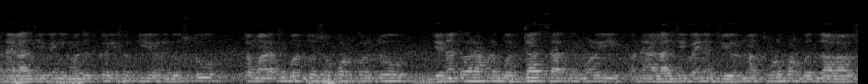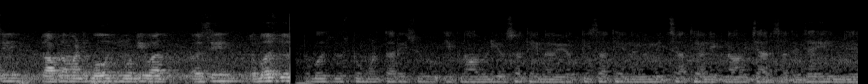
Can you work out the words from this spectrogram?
અને લાલજીભાઈની મદદ કરી શકીએ. અને દોસ્તો, તમારાથી બનતો સપોર્ટ કરજો, જેના દ્વારા આપણે બધા જ સાથે મળી અને આ લાલજીભાઈના જીવનમાં થોડો પણ બદલાવ આવશે તો આપણા માટે બહુ જ મોટી વાત હશે. તો બસ તો બસ દોસ્તો, મળતા રહીશું એક નવા વીડિયો સાથે, નવી વ્યક્તિ સાથે, નવી ઉમેદ સાથે અને એક નવા વિચાર સાથે. જય હિન્દ, જય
